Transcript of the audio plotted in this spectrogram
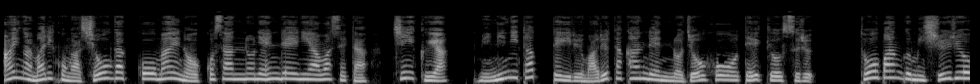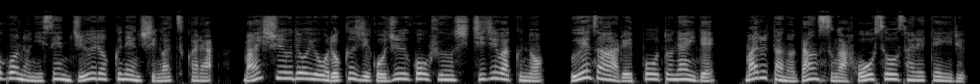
愛がマリコが小学校前のお子さんの年齢に合わせたチークや右に立っている丸太関連の情報を提供する。当番組終了後の2016年4月から毎週土曜6時55分7時枠のウェザーレポート内でマルタのダンスが放送されている。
